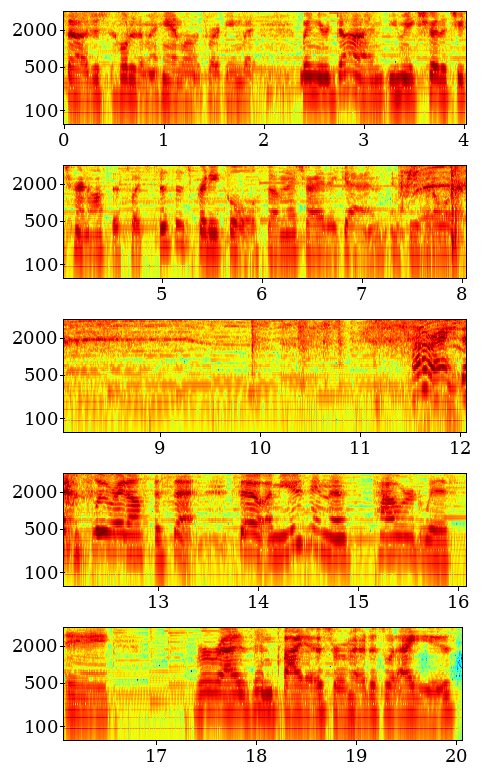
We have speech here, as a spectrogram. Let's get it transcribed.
so uh, just hold it in my hand while it's working. But when you're done, you make sure that you turn off the switch. This is pretty cool. So I'm to try it again and see if it'll work. All right, that flew right off the set. So I'm using this powered with a Verizon Fios remote is what I used.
